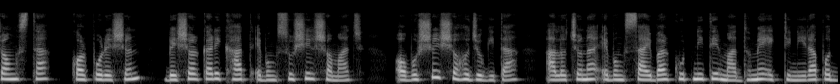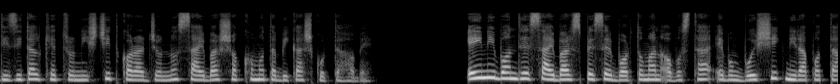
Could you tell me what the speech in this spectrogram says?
সংস্থা, কর্পোরেশন, বেসরকারি খাত এবং সুশীল সমাজ, অবশ্যই সহযোগিতা, আলোচনা এবং সাইবার কূটনীতির মাধ্যমে একটি নিরাপদ ডিজিটাল ক্ষেত্র নিশ্চিত করার জন্য সাইবার সক্ষমতা বিকাশ করতে হবে। এই নিবন্ধে সাইবার স্পেসের বর্তমান অবস্থা এবং বৈশ্বিক নিরাপত্তা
